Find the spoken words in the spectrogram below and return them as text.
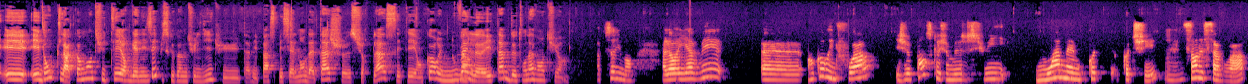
et, et, donc là, comment tu t'es organisé Puisque comme tu le dis, tu n'avais pas spécialement d'attache euh, sur place, c'était encore une nouvelle étape de ton aventure. Absolument. Alors il y avait, encore une fois, je pense que je me suis moi-même coachée, mhm. sans le savoir,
